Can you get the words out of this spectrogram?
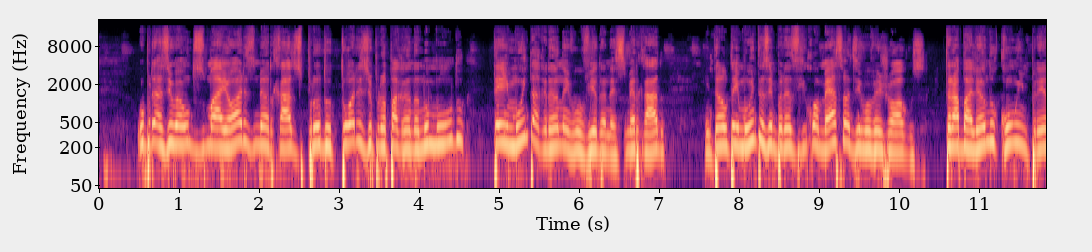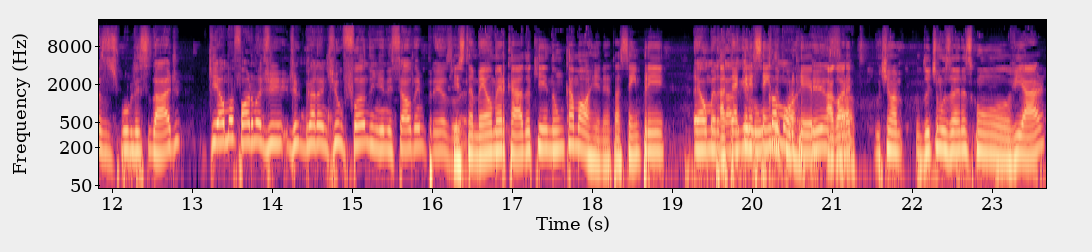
O Brasil é um dos maiores mercados produtores de propaganda no mundo, tem muita grana envolvida nesse mercado. Então, tem muitas empresas que começam a desenvolver jogos trabalhando com empresas de publicidade, que é uma forma de, de garantir o funding inicial da empresa. Isso né? também é um mercado que nunca morre, né? Tá sempre É um mercado até crescendo, porque Exato. agora, ultima, nos últimos anos com o VR,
